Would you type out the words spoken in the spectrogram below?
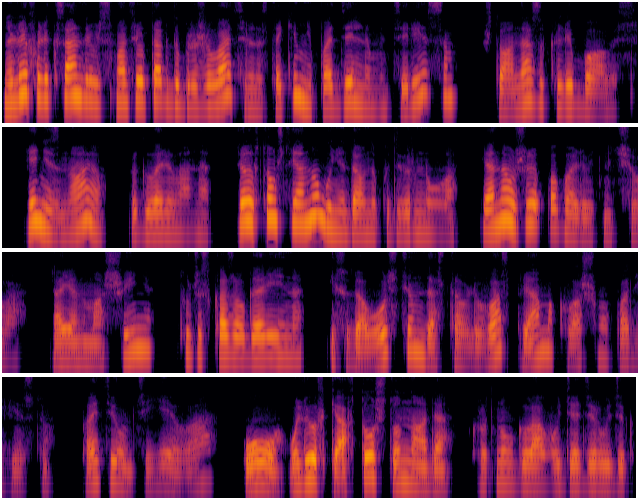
Но Лев Александрович смотрел так доброжелательно, с таким неподдельным интересом, что она заколебалась. «Я не знаю», — проговорила она. «Дело в том, что я ногу недавно подвернула, и она уже побаливать начала». «А я на машине», — тут же сказал Горейна, «и с удовольствием доставлю вас прямо к вашему подъезду». «Пойдемте, Ева». «О, у Левки авто, что надо», — крутнул голову дядя Рудик.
